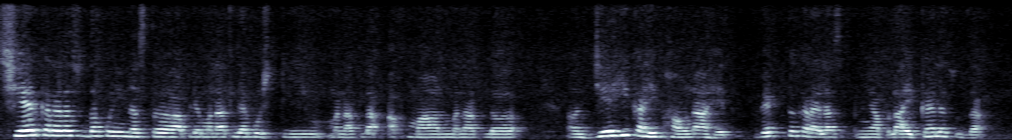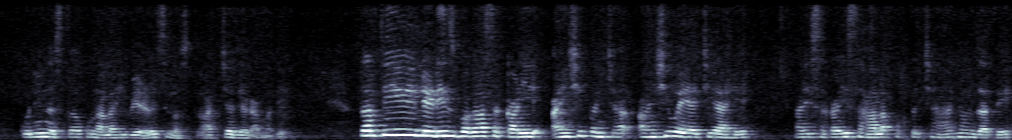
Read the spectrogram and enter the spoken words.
शेअर करायला सुद्धा कोणी नसतं आपल्या मनातल्या गोष्टी मनातला अपमान मनातलं जेही काही भावना आहेत व्यक्त करायला आणि आपलं ऐकायला सुद्धा कोणी नसतं कुणालाही वेळच नसतं आजच्या जगामध्ये. तर ती लेडीज बघा सकाळी ऐंशी पंचा ऐंशी वयाची आहे आणि सकाळी सहाला फक्त चहा घेऊन जाते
